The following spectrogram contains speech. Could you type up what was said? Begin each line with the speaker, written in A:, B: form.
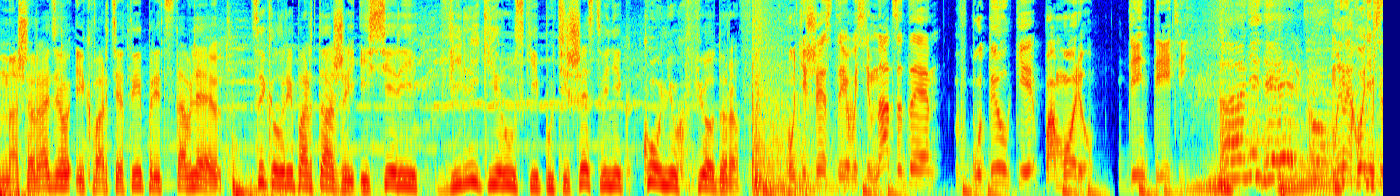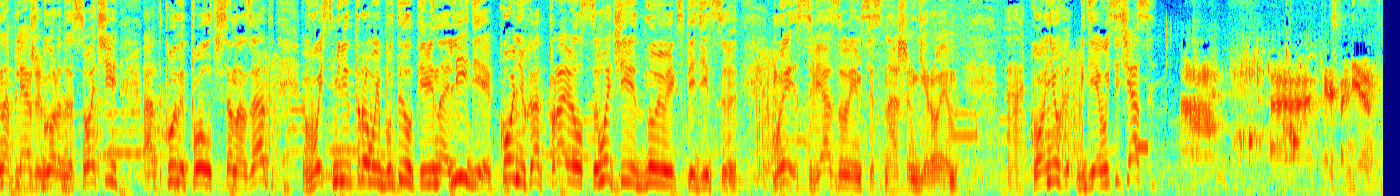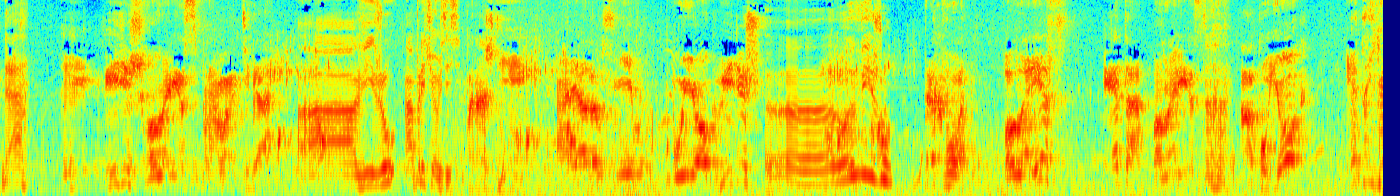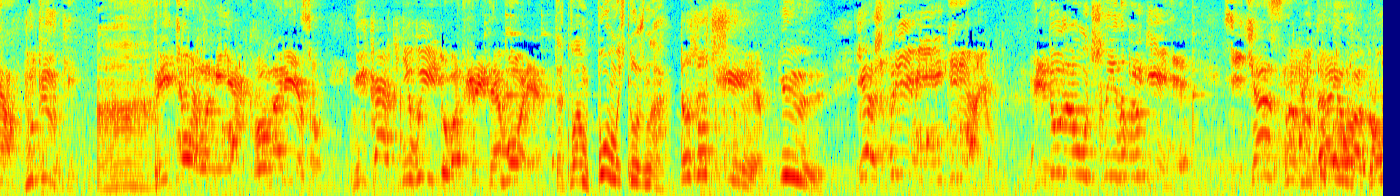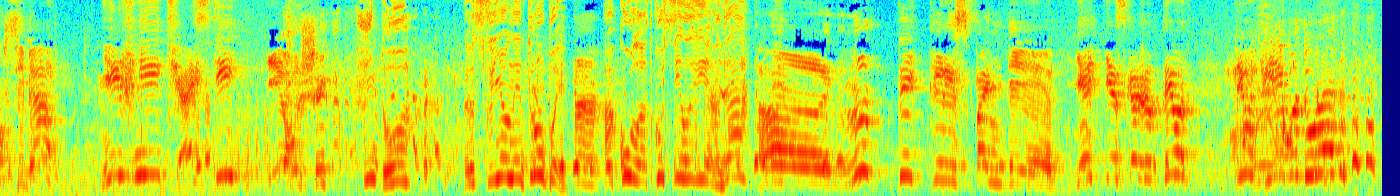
A: Наше радио и «Квартеты» представляют цикл репортажей из серии «Великий русский путешественник Конюх Федоров».
B: Путешествие 18 в бутылке по морю. День третий. Мы находимся на пляже города Сочи, откуда полчаса назад в восьмилитровой бутылке вина Лидия конюх отправился в очередную экспедицию. Мы связываемся с нашим героем. А, конюх, где вы сейчас?
C: Ага. А, корреспондент,
B: Да?
C: Ты видишь волнорез справа от тебя?
B: А, вижу. А при чем здесь?
C: Подожди. А рядом с ним буек видишь?
B: Э, вижу.
C: Так вот, волнорез – это волнорез.
B: Ага.
C: А буек – это я в бутылке. Притерла меня к волнорезу. Никак не выйду в открытое море.
B: Так вам помощь нужна.
C: Да зачем? Я ж времени не теряю. Веду научные наблюдения. Сейчас наблюдаю вокруг себя нижние части девушек.
B: Что? Расчлененные трупы? Акула откусила вверх, да?
C: Ай, ну ты корреспондент. Я тебе скажу, ты вот, ты вот либо дурак,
